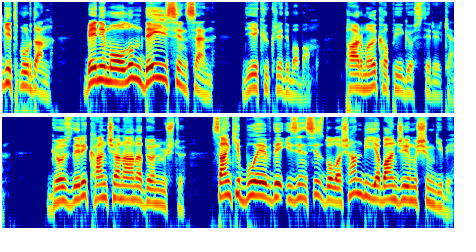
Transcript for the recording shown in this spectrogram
git buradan. Benim oğlum değilsin sen, diye kükredi babam. Parmağı kapıyı gösterirken. Gözleri kan çanağına dönmüştü. Sanki bu evde izinsiz dolaşan bir yabancıymışım gibi.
